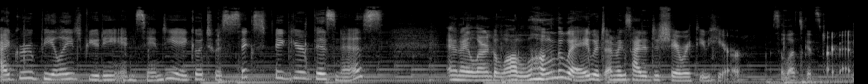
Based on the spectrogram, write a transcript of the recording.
I grew BLH Beauty in San Diego to a six figure business, and I learned a lot along the way, which I'm excited to share with you here. So let's get started.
